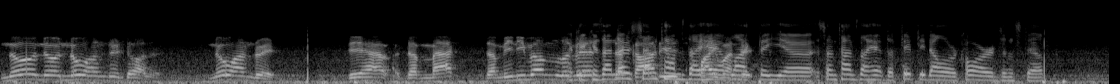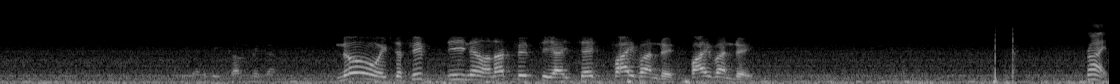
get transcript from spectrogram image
No, no, no hundred dollar. No hundred. They have the max, the minimum limit. Okay, because I know sometimes they have like the uh sometimes they have the fifty dollar cards and stuff. No, it's a 50. No, not 50. I said 500. 500. Right.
